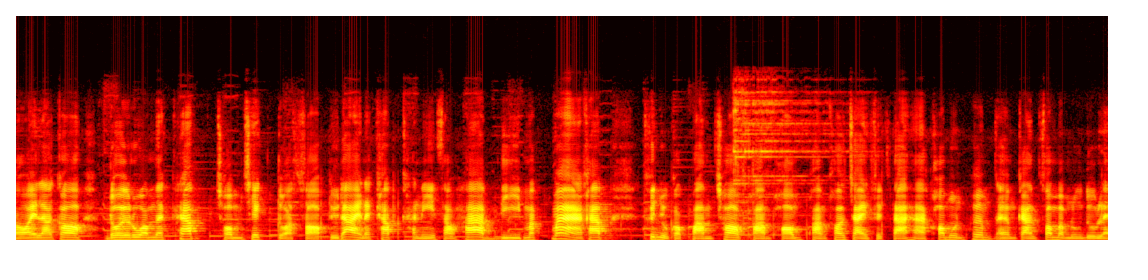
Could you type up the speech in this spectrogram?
น้อยแล้วก็โดยรวมนะครับ ชมเช็คตรวจสอบดูได้นะครับ คันนี้สภาพดีมากๆครับ ขึ้นอยู่กับความชอบความพร้อมความเข้าใจศึกษาหาข้อมูลเพิ่มเติมการซ่อมบำรุงดูแล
